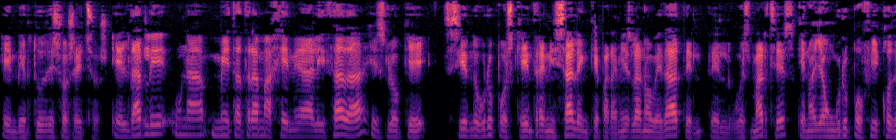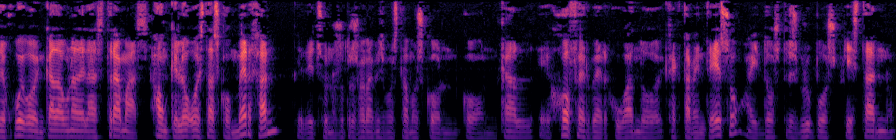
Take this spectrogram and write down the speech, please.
en virtud de esos hechos. El darle una metatrama generalizada es lo que, siendo grupos que entran y salen, que para mí es la novedad del, del West Marches, que no haya un grupo fijo de juego en cada una de las tramas, aunque luego estas converjan, que de hecho nosotros ahora mismo estamos con, con Carl eh, Hofferberg jugando exactamente eso, hay dos, tres grupos que están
